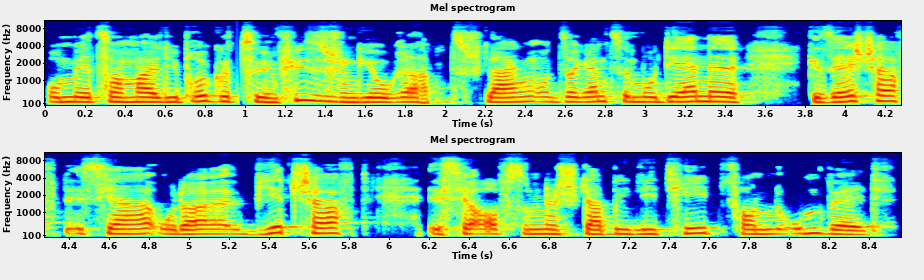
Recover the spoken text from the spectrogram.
um jetzt nochmal die Brücke zu den physischen Geografen zu schlagen, unsere ganze moderne Gesellschaft ist ja oder Wirtschaft ist ja auf so eine Stabilität von Umwelt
